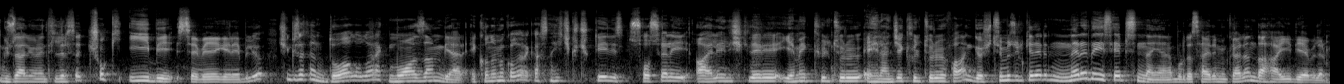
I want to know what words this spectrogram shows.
güzel yönetilirse çok iyi bir seviyeye gelebiliyor. Çünkü zaten doğal olarak muazzam bir yer. Ekonomik olarak aslında hiç küçük değiliz. Sosyal aile ilişkileri, yemek kültürü, eğlence kültürü falan göçtüğümüz ülkelerin neredeyse hepsinden yani burada saydığım ülkelerden daha iyi diyebilirim.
